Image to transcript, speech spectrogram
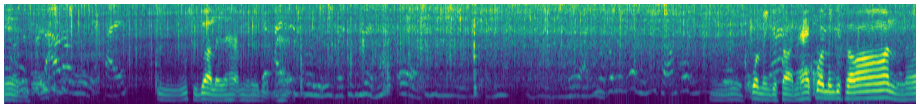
นี่อ้โหสุดยอดเลยนะฮะเมนูเด็ดนะฮะขั้วแมงกีซอนนะฮะขั้วแมงกีซอนนะ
